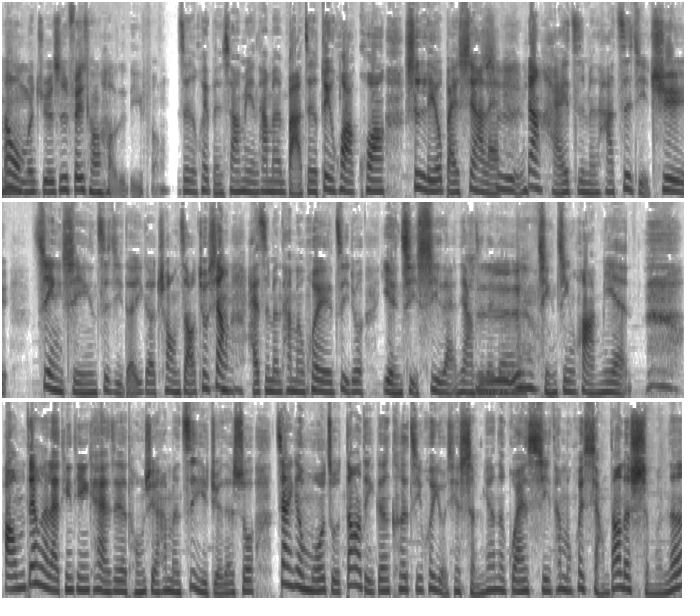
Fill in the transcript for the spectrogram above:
那我们觉得是非常好的地方。这个绘本上面，他们把这个对话框是留白下来，让孩子们他自己去。进行自己的一个创造，就像孩子们他们会自己就演起戏来那样子的一个情境画面。好，我们再回来听听看这个同学他们自己觉得说，这样一个模组到底跟科技会有些什么样的关系？他们会想到了什么呢？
